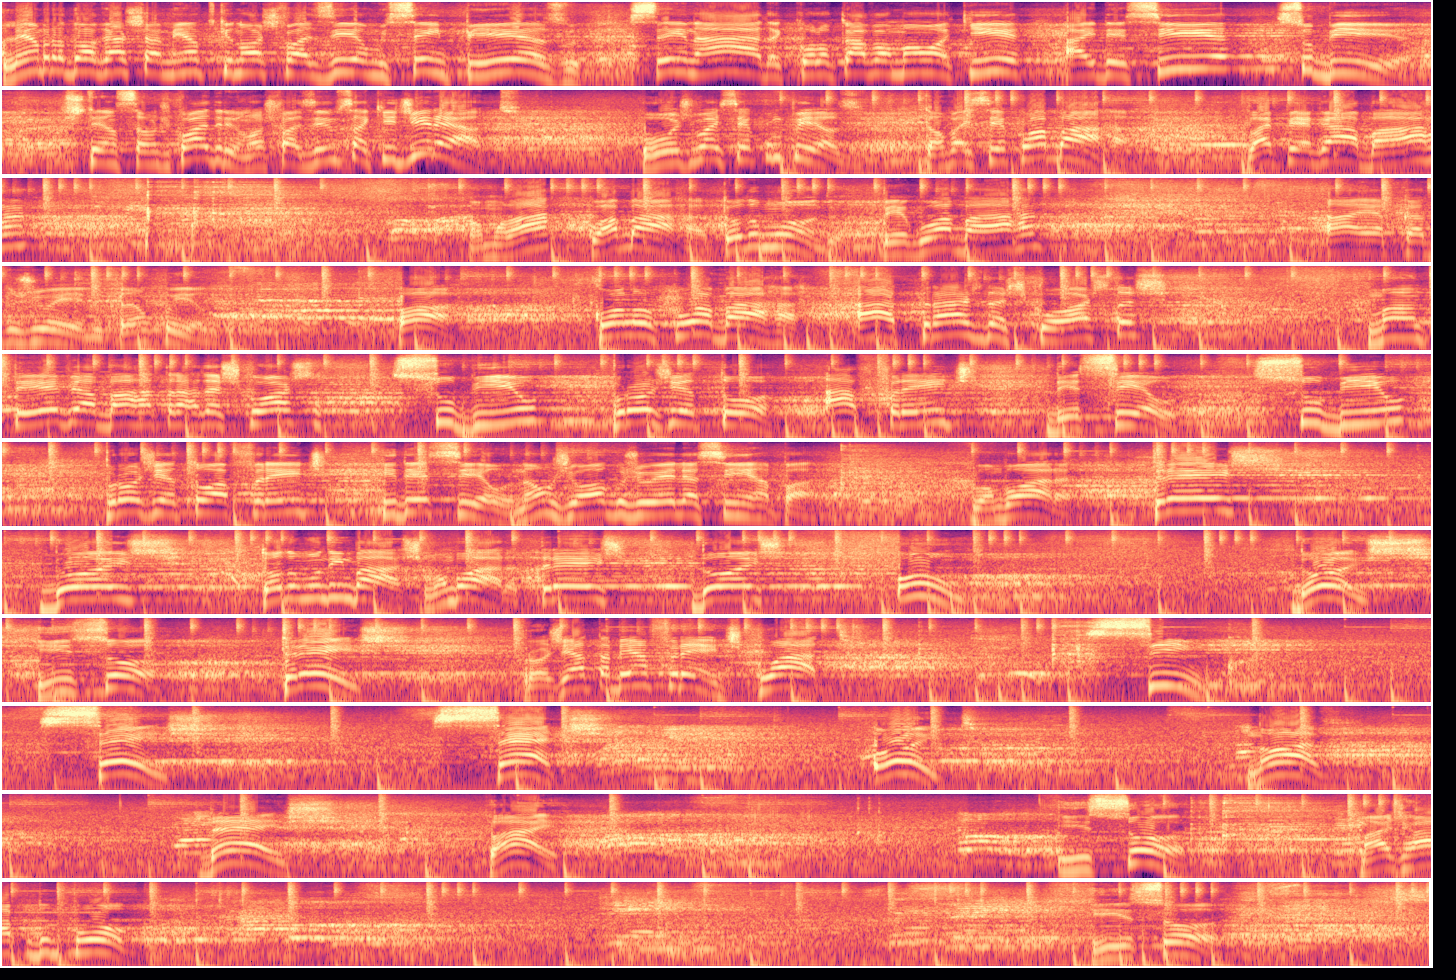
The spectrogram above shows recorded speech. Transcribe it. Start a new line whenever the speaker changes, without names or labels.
Lembra do agachamento que nós fazíamos sem peso, sem nada, que colocava a mão aqui, aí descia, subia. Extensão de quadril. Nós fazíamos isso aqui direto. Hoje vai ser com peso. Então vai ser com a barra. Vai pegar a barra. Vamos lá? Com a barra. Todo mundo. Pegou a barra. Ah, é por causa do joelho. Tranquilo. Ó, colocou a barra atrás das costas manteve a barra atrás das costas, subiu, projetou à frente, desceu, subiu, projetou à frente e desceu. Não joga o joelho assim, rapaz. Vamos embora. Três, dois, todo mundo embaixo. Vamos embora. Três, dois, um. Dois, isso. Três, projeta bem à frente. Quatro, cinco, seis, sete, oito, nove, dez, vai. Isso. Mais rápido um pouco. Isso.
